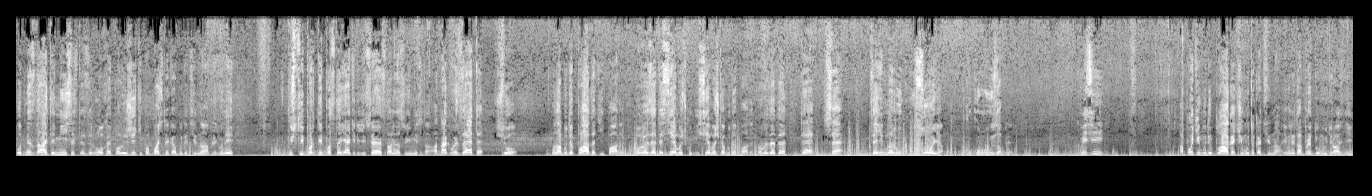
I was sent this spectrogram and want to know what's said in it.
от не здайте місяць, те зерно, хай полежить і побачите, яка буде ціна, блядь. Вони в пусті порти постоять і тоді все стане на свої міста. А так везете, все. Вона буде падати і падати. Повезете сімочку і сімочка буде падати. Повезете те, все. Це їм на руку. Соя, кукуруза, блядь. Везіть. А потім будемо плакати, чому така ціна. І вони там придумують різні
